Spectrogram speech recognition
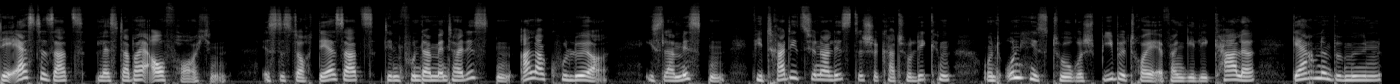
Der erste Satz lässt dabei aufhorchen. Ist es doch der Satz, den Fundamentalisten aller Couleur, Islamisten wie traditionalistische Katholiken und unhistorisch bibeltreue Evangelikale gerne bemühen,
